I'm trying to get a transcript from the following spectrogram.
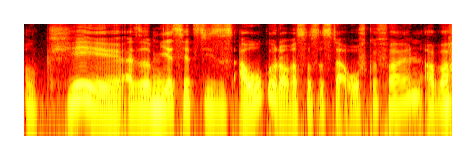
Okay, also mir ist jetzt dieses Auge oder was das ist da aufgefallen, aber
